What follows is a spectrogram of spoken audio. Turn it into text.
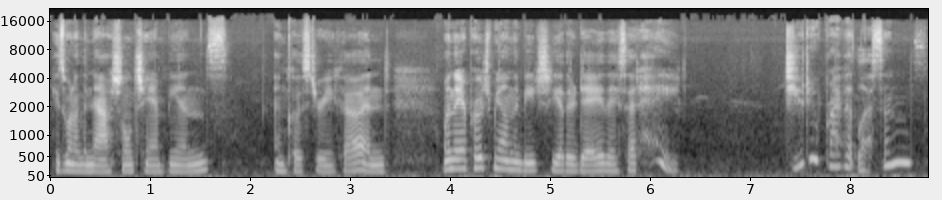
He's one of the national champions in Costa Rica. And when they approached me on the beach the other day, they said, Hey, do you do private lessons?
